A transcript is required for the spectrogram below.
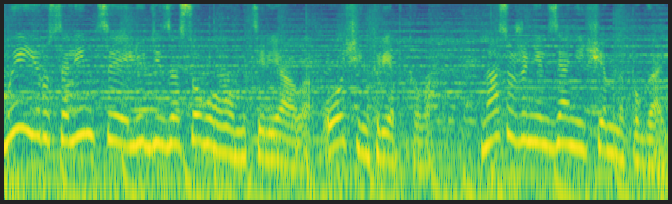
Мы, иерусалимцы, люди из особого материала, очень крепкого. Нас уже нельзя ничем напугать.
